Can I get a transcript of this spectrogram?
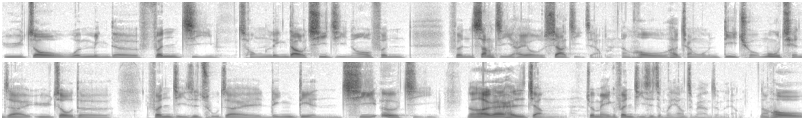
宇宙文明的分级，从零到七级，然后分分上级还有下级这样。然后他讲我们地球目前在宇宙的分级是处在零点七二级，然后他刚开始讲就每一个分级是怎么样怎么样怎么样。然后，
